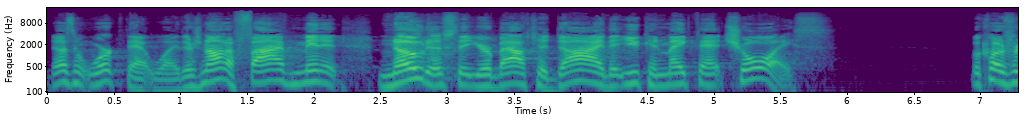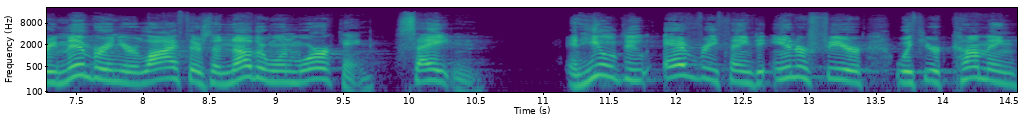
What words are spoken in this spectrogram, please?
It doesn't work that way. There's not a five minute notice that you're about to die that you can make that choice. Because remember, in your life, there's another one working Satan. And he'll do everything to interfere with your coming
